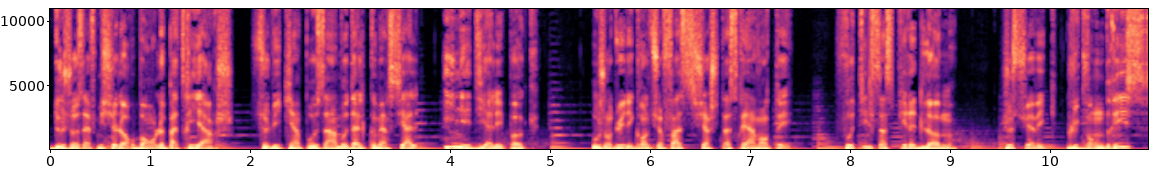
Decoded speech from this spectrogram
de Joseph Michel Orban, le patriarche, celui qui imposa un modèle commercial inédit à l'époque. Aujourd'hui, les grandes surfaces cherchent à se réinventer. Faut-il s'inspirer de l'homme? Je suis avec Luc Vandris,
